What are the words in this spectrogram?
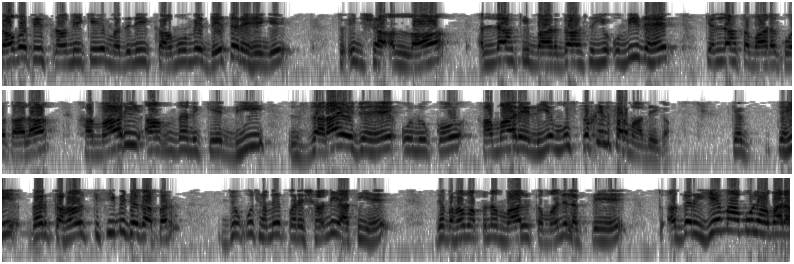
دعوت اسلامی کے مدنی کاموں میں دیتے رہیں گے، تو انشاءاللہ اللہ اللہ کی بارگاہ سے یہ امید ہے کہ اللہ تبارک و تعالی ہماری آمدن کے بھی ذرائع جو ہے ان کو ہمارے لیے مستقل فرما دے گا۔ کہ کہیں اگر کہاں کسی بھی جگہ پر جو کچھ ہمیں پریشانی آتی ہے، جب ہم اپنا مال کمانے لگتے ہیں، تو اگر یہ معمول ہمارا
